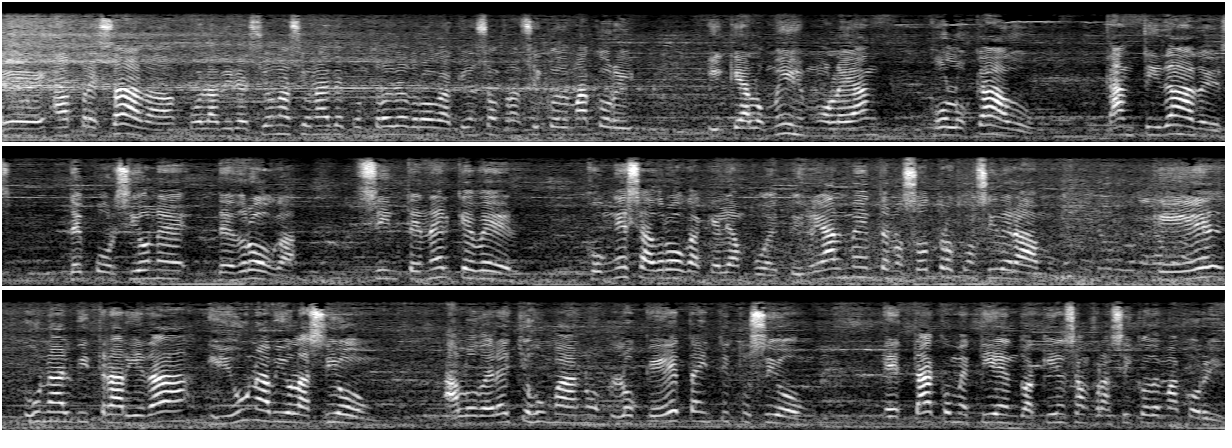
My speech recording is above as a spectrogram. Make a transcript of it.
eh, apresadas por la Dirección Nacional de Control de Drogas aquí en San Francisco de Macorís y que a lo mismo le han colocado cantidades de porciones de droga sin tener que ver con esa droga que le han puesto. Y realmente nosotros consideramos que es una arbitrariedad y una violación a los derechos humanos lo que esta institución está cometiendo aquí en San Francisco de Macorís.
